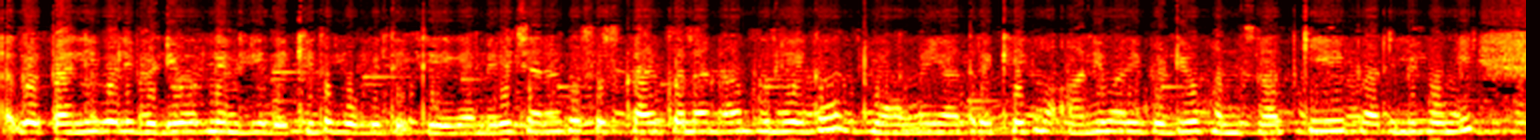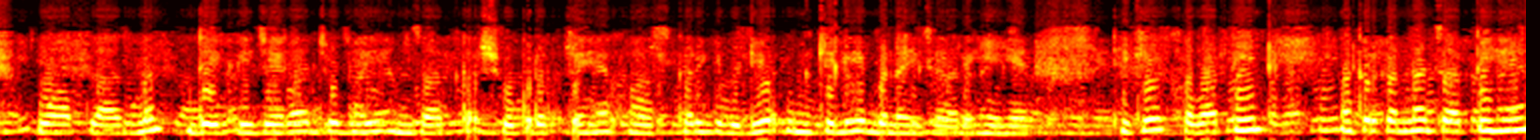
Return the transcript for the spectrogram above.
اگر پہلی والی ویڈیو آپ نے نہیں دیکھی تو وہ بھی دیکھ لیے گا۔ میرے چینل کو سبسکرائب کرنا نہ بھولیے گا، دعاؤں میں یاد رکھیے گا۔ آنے والی ویڈیو ہمزاد کی بارے میں ہوگی، وہ آپ لازمن دیکھ لیجیے گا۔ جو بھائی ہمزاد کا شوق رکھتے ہیں، خاص کر یہ ویڈیو ان کے لیے بنائی جا رہی ہے ٹھیک ہے، خواتین اگر کرنا چاہتی ہیں،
